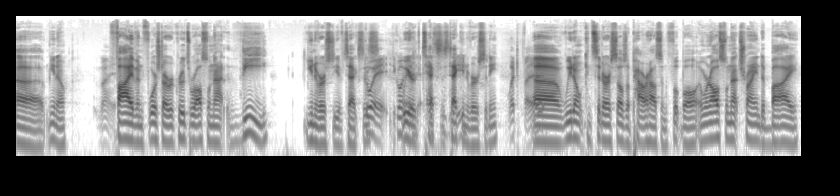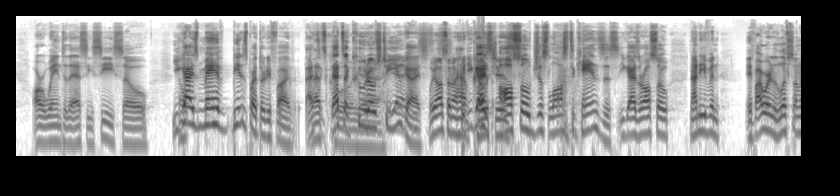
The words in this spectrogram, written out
uh, you know, Right. five and four star recruits. We're also not the University of Texas. Go ahead, go we are ahead, Texas Tech SC. University. What the fuck? Uh, we don't consider ourselves a powerhouse in football, and we're also not trying to buy our way into the SEC. So you guys may have beat us by 35. That's That's a, that's a cool, kudos yeah. to Yeah, you guys. We also don't have But you guys also just lost to Kansas. You guys are also not even. If I were to lift some,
